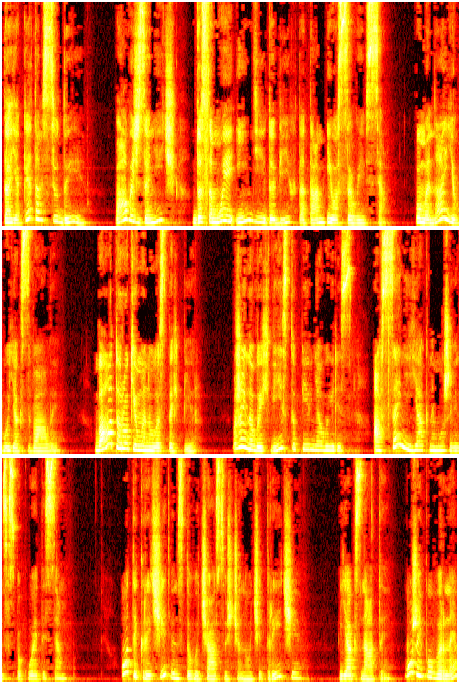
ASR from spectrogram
Та яке там сюди? Павич за ніч до самої Індії добіг та там і оселився. Поминай його, як звали. Багато років минуло з тих пір. Вже й новий хвіст у півня виріс, а все ніяк не може він заспокоїтися. От і кричить він з того часу щоночі тричі. Як знати, може, й поверне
